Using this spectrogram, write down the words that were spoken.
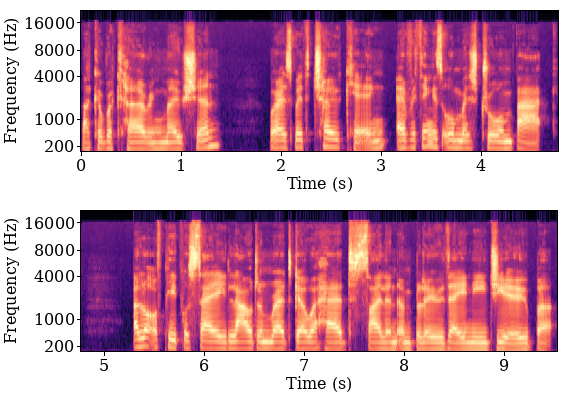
like a recurring motion. Whereas with choking everything is almost drawn back. A lot of people say loud and red go ahead silent and blue they need you but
